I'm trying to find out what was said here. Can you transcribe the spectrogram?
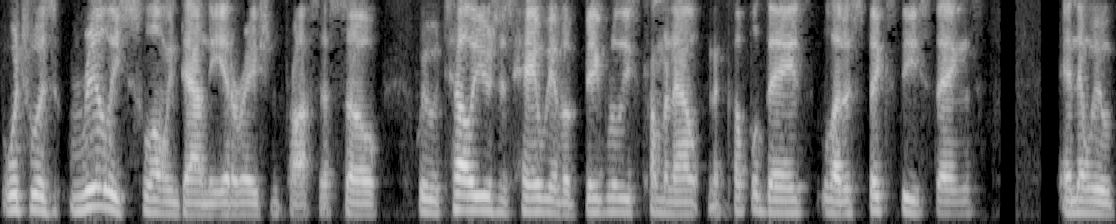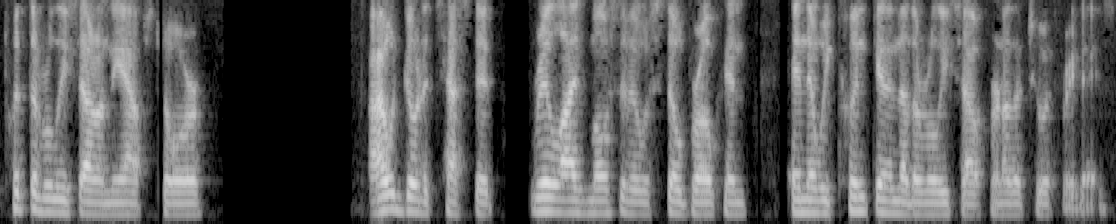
which was really slowing down the iteration process. So we would tell users, hey, we have a big release coming out in a couple days. Let us fix these things. And then we would put the release out on the App Store. I would go to test it, realize most of it was still broken, and then we couldn't get another release out for another two or three days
